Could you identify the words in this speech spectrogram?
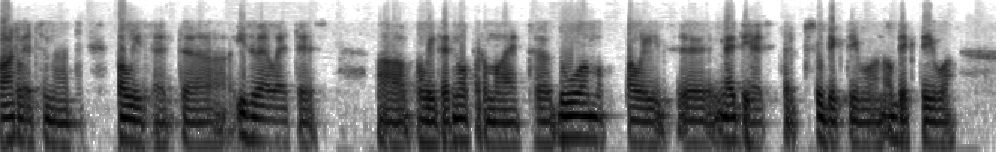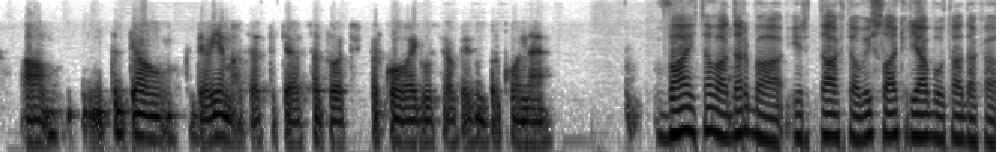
pārliecināt, palīdzēt uh, izvēlēties, uh, palīdzēt noformulēt uh, domu, palīdz uh, mediēt starp subjektīvo un objektīvo. Um, tad jau, kad jau iemācās, tad jau saproti, par ko vajag uztraukties un par ko nē. Vai tavā darbā ir tā, ka tev visu laiku ir jābūt tādā kā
